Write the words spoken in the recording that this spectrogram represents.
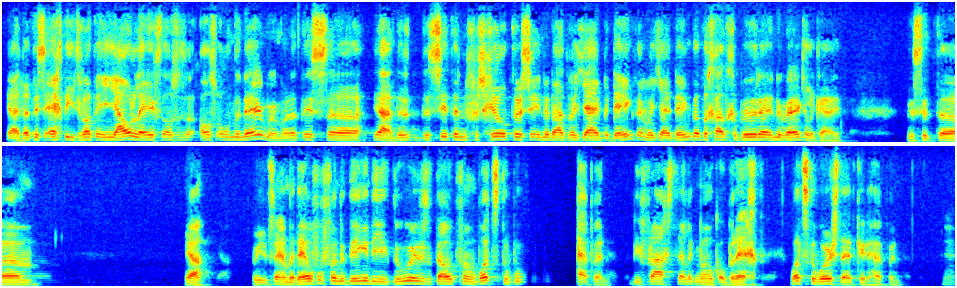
ja, dat is echt iets wat in jou leeft als, als ondernemer. Maar dat is, uh, ja, er, er zit een verschil tussen inderdaad wat jij bedenkt en wat jij denkt dat er gaat gebeuren in de werkelijkheid. Dus het, uh, ja, moet je zeggen, met heel veel van de dingen die ik doe, is het ook van, what's the worst happen? Die vraag stel ik me ook oprecht. What's the worst that could happen? Ja.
